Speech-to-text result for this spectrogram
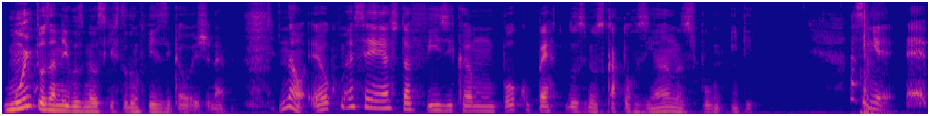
muitos amigos meus que estudam física hoje, né? Não, eu comecei a estudar física um pouco perto dos meus 14 anos, tipo, entre... Assim, é, é,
